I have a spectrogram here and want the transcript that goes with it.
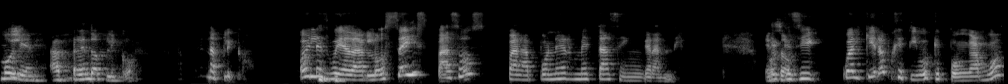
Muy bien, aprendo, aplico. Aprendo, aplico. Hoy les voy a dar los seis pasos para poner metas en grande. Porque si cualquier objetivo que pongamos,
